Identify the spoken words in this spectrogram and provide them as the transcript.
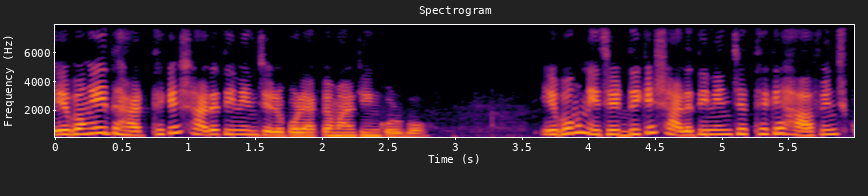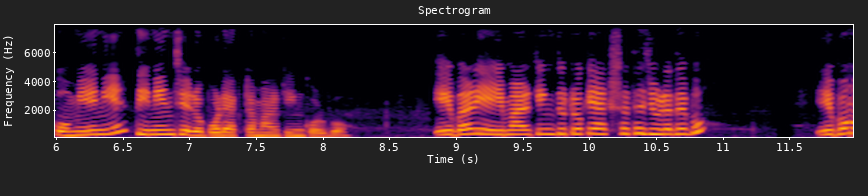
এবং এই ধার থেকে সাড়ে তিন ইঞ্চের ওপরে একটা মার্কিং করব। এবং নিচের দিকে সাড়ে তিন ইঞ্চের থেকে হাফ ইঞ্চ কমিয়ে নিয়ে তিন ইঞ্চের ওপরে একটা মার্কিং করব। এবার এই মার্কিং দুটোকে একসাথে জুড়ে দেব এবং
